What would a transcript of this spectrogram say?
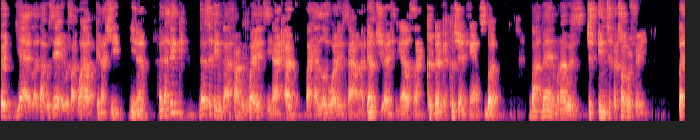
but yeah, like that was it. It was like, wow, I can actually, you know. And I think that's the thing that I found with weddings. You know, I, like I love weddings now, and I don't shoot anything else, and I could, don't I could shoot anything else. But back then, when I was just into photography, like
